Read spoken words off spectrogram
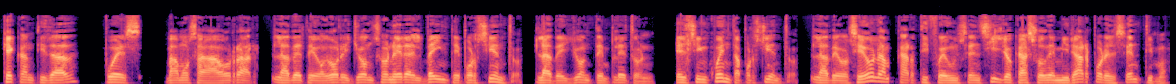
¿qué cantidad? Pues, vamos a ahorrar. La de Theodore Johnson era el 20%, la de John Templeton, el 50%. La de Oseola McCarthy fue un sencillo caso de mirar por el céntimo,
